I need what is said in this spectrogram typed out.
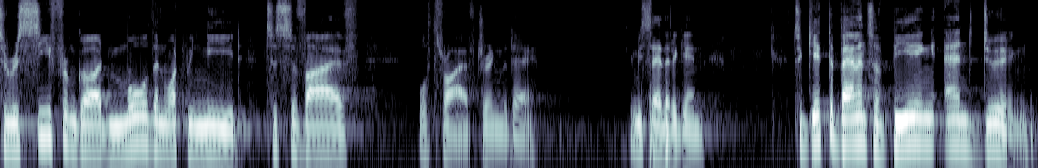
to receive from God more than what we need to survive or thrive during the day. Let me say that again. To get the balance of being and doing,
